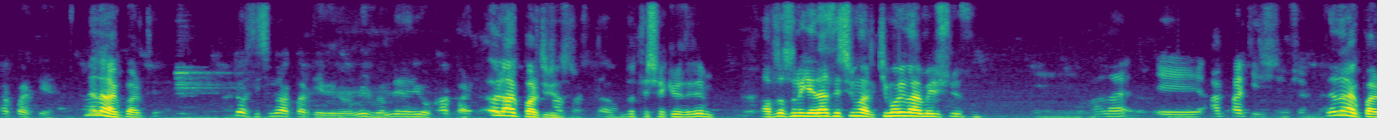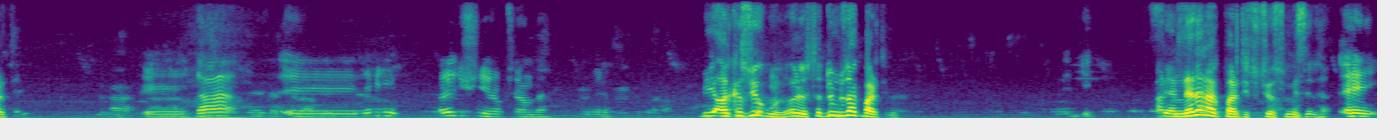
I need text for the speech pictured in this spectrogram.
AK Parti'ye. Neden AK Parti? 4 seçimdir AK Parti'ye veriyorum. Bilmiyorum nedeni yok. AK Parti. Öyle AK Parti diyorsunuz. Tamamdır. Teşekkür ederim. Hafta sonu yerel seçim var. Kime oy vermeyi düşünüyorsun? Valla e, AK Parti'yi düşünüyorum şu anda. Neden AK Parti? E, daha e, ne bileyim öyle düşünüyorum şu anda. Bilmiyorum. Bir arkası yok mu? Öyleyse dümdüz AK Parti mi? Yani neden AK Parti tutuyorsun mesela? E,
